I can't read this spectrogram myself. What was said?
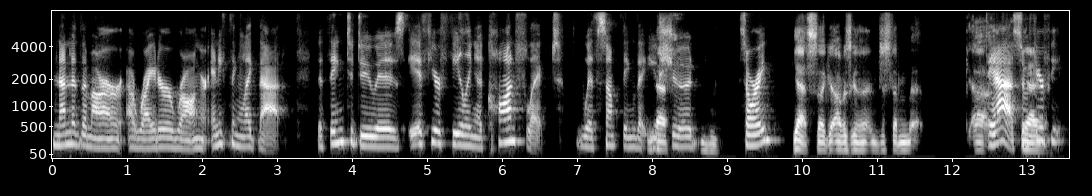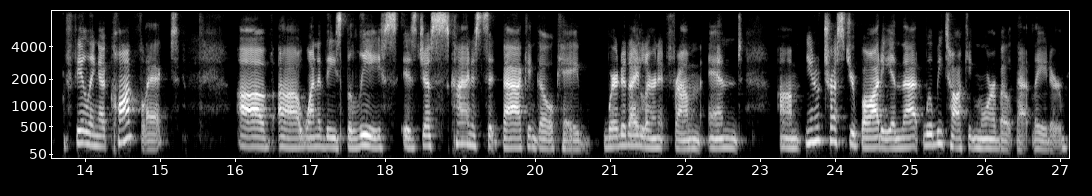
None of them are a right or a wrong or anything like that. The thing to do is if you're feeling a conflict with something that you yes. should, mm-hmm. sorry? Yes, like I was going to just, um, uh, yeah. So yeah. if you're fe- feeling a conflict, of uh, one of these beliefs is just kind of sit back and go, okay, where did I learn it from? And, um, you know, trust your body. And that we'll be talking more about that later.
